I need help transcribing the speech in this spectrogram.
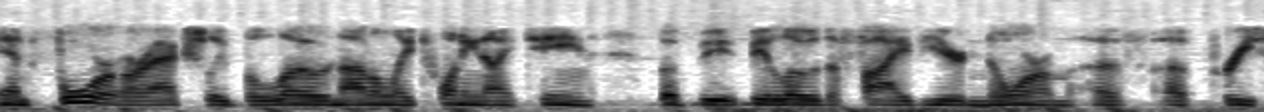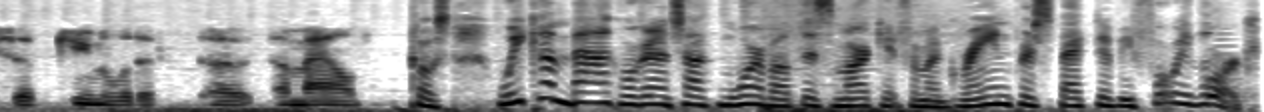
and four are actually below not only 2019 but be, below the five-year norm of, of precip cumulative uh, amount. Folks, we come back. We're going to talk more about this market from a grain perspective before we look.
